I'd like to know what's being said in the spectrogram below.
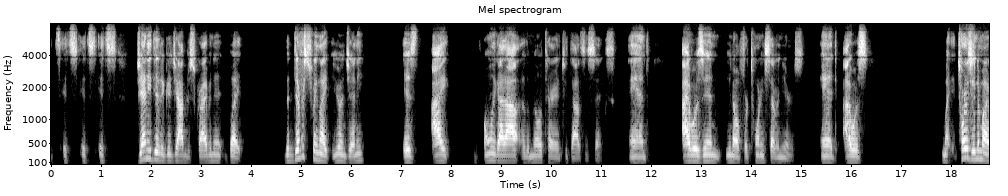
it's it's it's it's Jenny did a good job describing it, but the difference between like you and Jenny is I only got out of the military in 2006. And I was in, you know, for 27 years. And I was, my, towards the end of my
